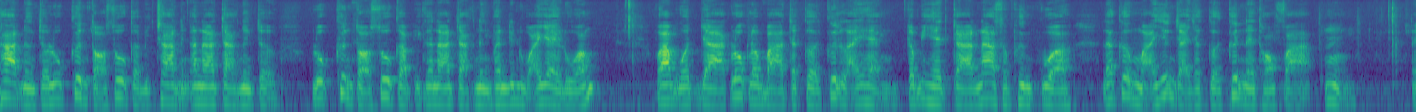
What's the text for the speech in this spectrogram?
ชาติหนึ่งจะลุกขึ้นต่อสู้กับอีกชาติหนึ่งอาณาจักรหนึ่งจะลุกขึ้นต่อสู้กับอีกอาณาจักรหนึ่งแผ่นดินไหวใหญ่หลวง ความอดอยากโรคระบาดจะเกิดขึ้นหลายแห่ง จะมีเหตุการณ์น่าสะพึงกลัว และเครื่องหมายยิ่งใหญ่จะเกิดขึ้นในท้องฟ้า อืม ใน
